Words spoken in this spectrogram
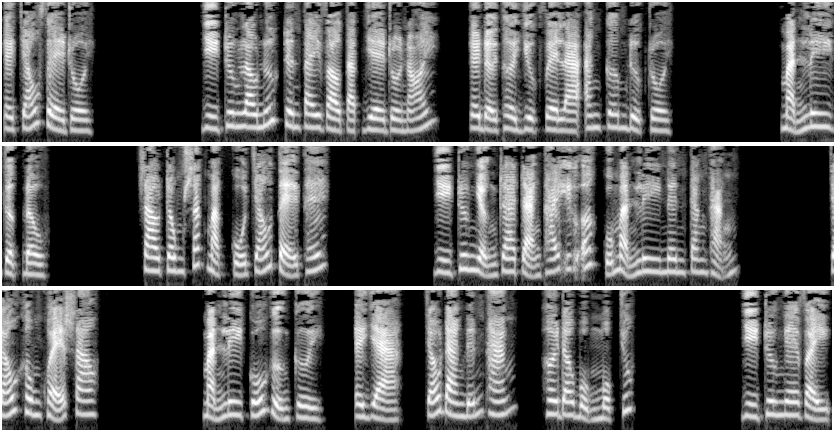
nghe cháu về rồi. Dì Trương lau nước trên tay vào tạp về rồi nói, nghe đợi thời dược về là ăn cơm được rồi. Mạnh Ly gật đầu. Sao trong sắc mặt của cháu tệ thế? Dì Trương nhận ra trạng thái yếu ớt của Mạnh Ly nên căng thẳng. Cháu không khỏe sao? Mạnh Ly cố gượng cười, Ê dạ, cháu đang đến tháng, hơi đau bụng một chút. Dì Trương nghe vậy,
